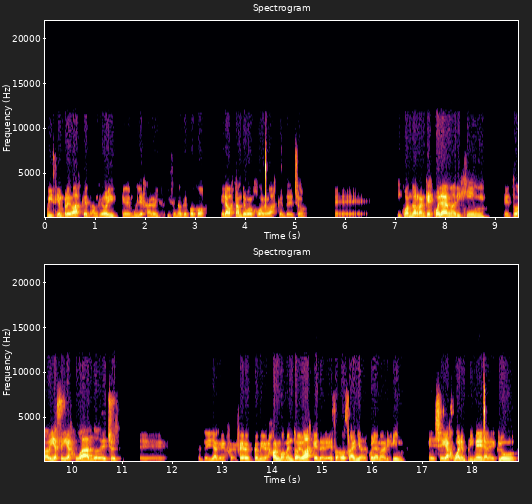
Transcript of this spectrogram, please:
Fui siempre de básquet, aunque hoy quede muy lejano y, se note poco. Era bastante buen jugador de básquet, de hecho. Eh, y cuando arranqué escuela de Madrid Gym, eh, todavía seguía jugando. De hecho, eh, te diría que fue, fue- fue mi mejor momento del básquet, esos dos años de escuela de Madrid Gym. Eh, llegué a jugar en primera en el club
